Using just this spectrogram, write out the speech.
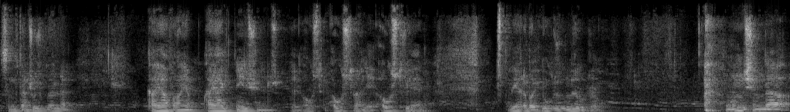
sınıftan çocuklarla kayağa falan yap, kayağa gitmeyi düşünüyoruz. Ee, Avustra- Avustralya, Avusturya'ya. Bir araba yolculuğumuz olacak. Onun dışında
